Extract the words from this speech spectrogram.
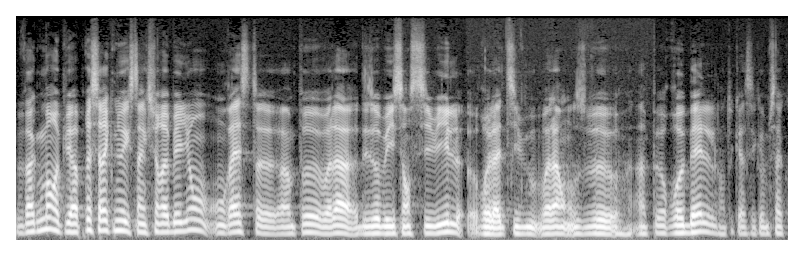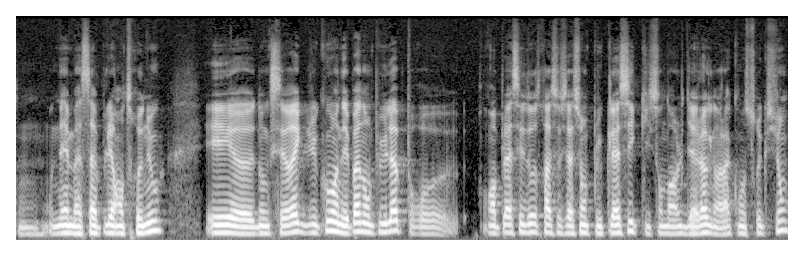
Vaguement, et puis après, c'est vrai que nous, Extinction Rébellion, on reste euh, un peu, voilà, désobéissance civile, relative, voilà, on se veut un peu rebelle, en tout cas, c'est comme ça qu'on on aime à s'appeler entre nous. Et euh, donc c'est vrai que du coup, on n'est pas non plus là pour euh, remplacer d'autres associations plus classiques qui sont dans le dialogue, dans la construction.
